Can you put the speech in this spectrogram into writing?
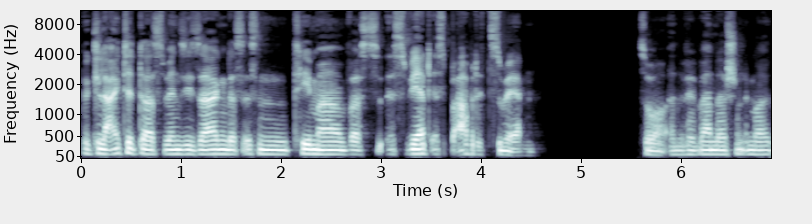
begleitet das, wenn sie sagen, das ist ein Thema, was es wert ist, bearbeitet zu werden. So, also wir waren da schon immer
